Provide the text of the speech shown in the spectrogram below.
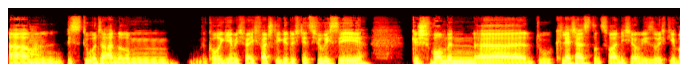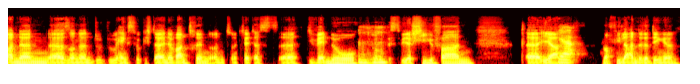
ähm, ja. bist du unter anderem, korrigiere mich, wenn ich falsch liege, durch den Zürichsee geschwommen, äh, du kletterst und zwar nicht irgendwie so, ich gehe wandern, äh, sondern du, du hängst wirklich da in der Wand drin und, und kletterst äh, die Wände hoch, mhm. du bist wieder Ski gefahren, äh, ja, ja, noch viele andere Dinge.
